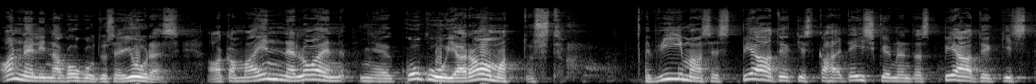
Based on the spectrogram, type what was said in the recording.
Annelinna koguduse juures, aga ma enne loen eh, koguja raamatust viimasest peatükist, kaheteistkümnendast peatükist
